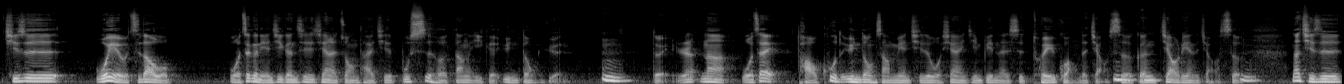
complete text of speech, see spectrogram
其实我也有知道我我这个年纪跟这些现在的状态，其实不适合当一个运动员。嗯对，然那我在跑酷的运动上面，其实我现在已经变成是推广的角色跟教练的角色。那其实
